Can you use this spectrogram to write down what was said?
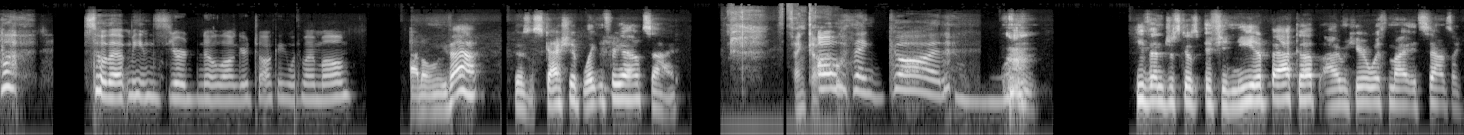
so that means you're no longer talking with my mom. Not only that, there's a skyship waiting for you outside. Thank God. Oh, thank God. he then just goes, If you need a backup, I'm here with my. It sounds like.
